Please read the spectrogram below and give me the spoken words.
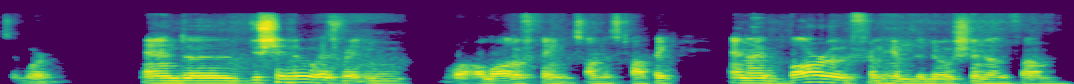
as it were. And uh, Duchesneau has written a lot of things on this topic. And I borrowed from him the notion of um,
